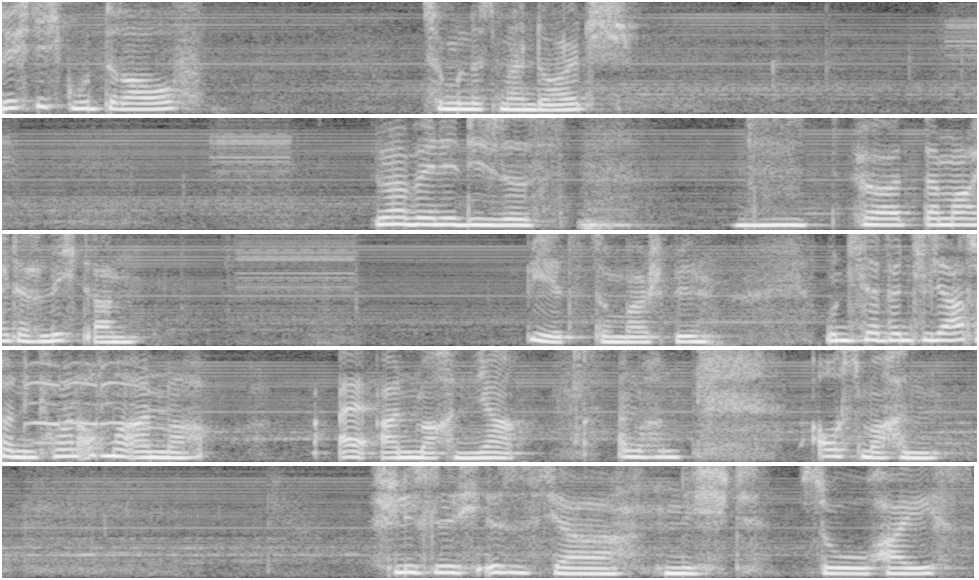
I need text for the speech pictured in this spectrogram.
richtig gut drauf. Zumindest mein Deutsch. Immer wenn ihr dieses hört, dann mache ich das Licht an. Wie jetzt zum Beispiel. Und dieser Ventilator, den kann man auch mal anmachen. Äh, anmachen, ja. Anmachen. Ausmachen. Schließlich ist es ja nicht so heiß,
